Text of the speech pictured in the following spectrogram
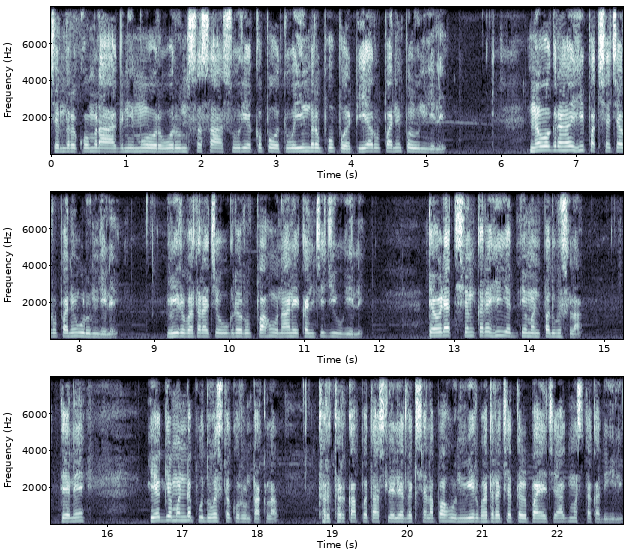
चंद्र कोंबडा अग्नी मोर वरुण ससा सूर्य कपोत व इंद्र पोपट या रूपाने पळून गेले. नवग्रह ही पक्षाच्या रूपाने उडून गेले. वीरभद्राचे उग्र रूप पाहून अनेकांचे जीव गेले. तेवढ्यात शंकरही यज्ञमंडपात घुसला. त्याने यज्ञमंडप उद्ध्वस्त करून टाकला. थरथर कापत असलेल्या दक्षाला पाहून वीरभद्राच्या तळपायाची आग मस्तकात गेली.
